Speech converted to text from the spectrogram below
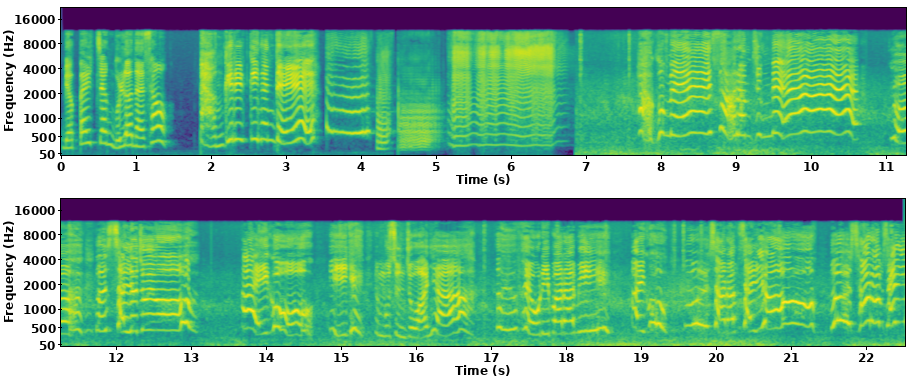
몇 발짝 물러나서 방귀를 뀌는데 아구매 사람 죽네 아, 아, 살려줘요! 아이고, 이게 무슨 조화냐? 회오리 바람이! 아이고, 어, 사람 살려! 어, 사람 살려!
